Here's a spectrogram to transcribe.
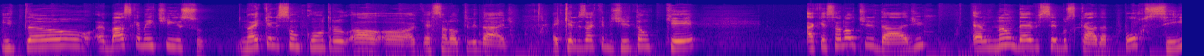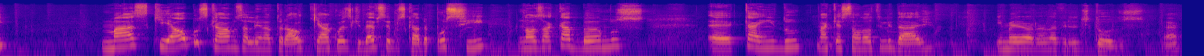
Então, é basicamente isso. Não é que eles são contra a, a questão da utilidade, é que eles acreditam que a questão da utilidade ela não deve ser buscada por si, mas que ao buscarmos a lei natural, que é a coisa que deve ser buscada por si, nós acabamos é, caindo na questão da utilidade e melhorando a vida de todos. Né?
